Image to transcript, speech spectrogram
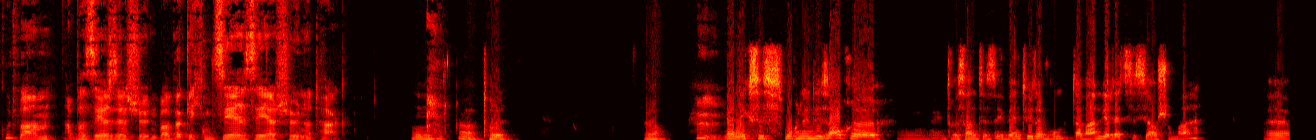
gut warm, aber sehr, sehr schön. War wirklich ein sehr, sehr schöner Tag. Mhm. Ah, toll. Ja. Hm. ja. nächstes Wochenende ist auch äh, ein interessantes Event wieder. Wo, da waren wir letztes Jahr schon mal. Äh,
